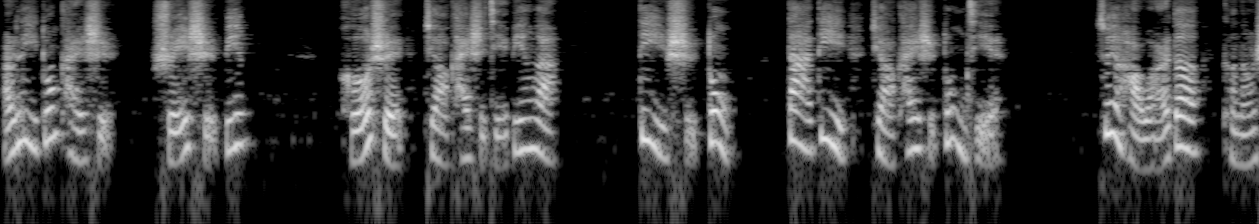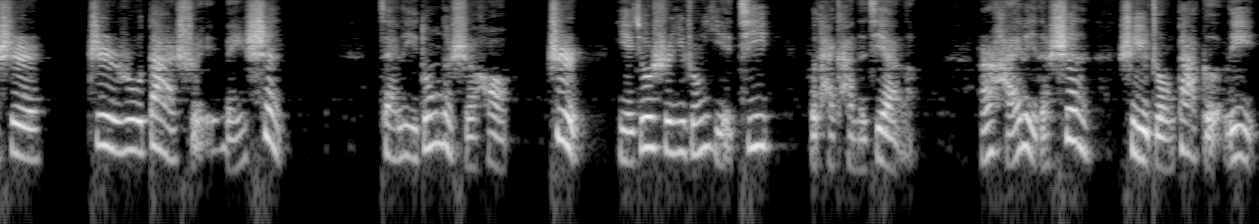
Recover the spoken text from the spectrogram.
而立冬开始。水始冰，河水就要开始结冰啦；地始冻，大地就要开始冻结。最好玩的可能是置入大水为肾。在立冬的时候，雉也就是一种野鸡，不太看得见了；而海里的肾是一种大蛤蜊，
